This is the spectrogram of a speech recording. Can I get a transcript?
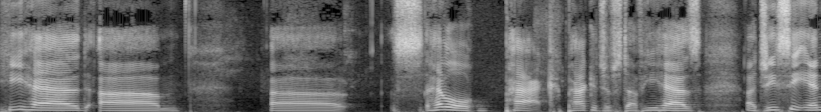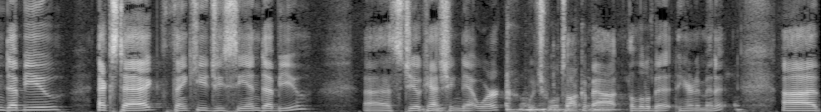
He had um, uh, had a little pack package of stuff. He has a GCNW X tag. Thank you, GCNW. Uh, that's Geocaching Network, which we'll talk about a little bit here in a minute. Uh,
